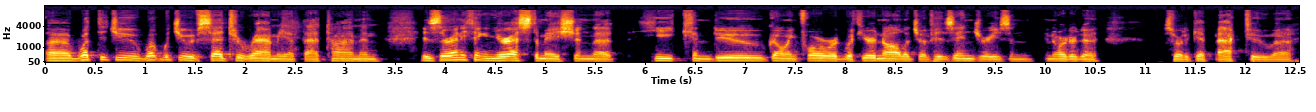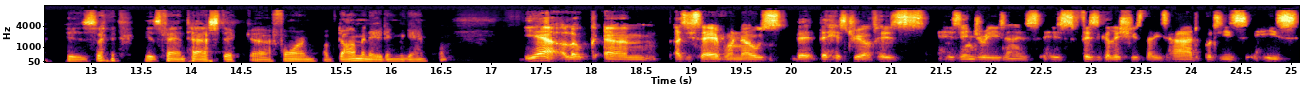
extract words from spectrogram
uh, what did you what would you have said to Ramy at that time? And is there anything in your estimation that he can do going forward with your knowledge of his injuries and in order to sort of get back to uh, his his fantastic uh, form of dominating the game? Yeah, look, um, as you say, everyone knows the, the history of his his injuries and his, his physical issues that he's had, but he's he's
